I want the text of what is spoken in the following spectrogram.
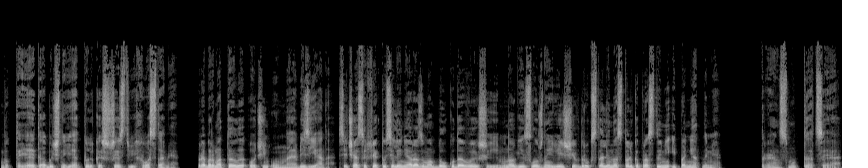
Будто я это обычный я, только с шерстью и хвостами. Пробормотала очень умная обезьяна. Сейчас эффект усиления разума был куда выше, и многие сложные вещи вдруг стали настолько простыми и понятными. Трансмутация.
